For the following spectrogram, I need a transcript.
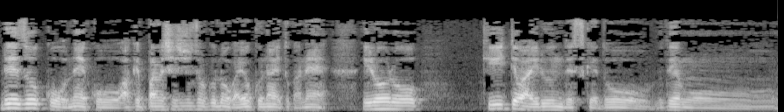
冷蔵庫をね、こう、開けっぱなしにしとくのが良くないとかね、いろいろ聞いてはいるんですけど、でも、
